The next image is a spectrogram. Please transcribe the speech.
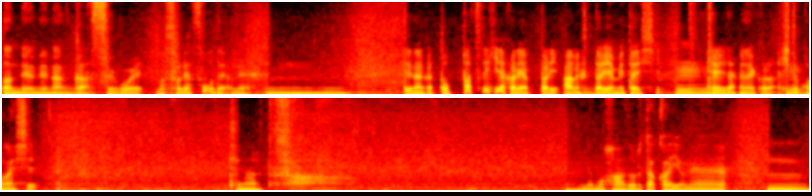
たんだよねなんうん。かすごい。まあそりゃそうだよね。うん。でなんか突発的だからやっぱり雨降ったらやめたいし、うん、絶対やりたくないから人来ないし、ってなるとさ。なんでもハードル高いよね。うん。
